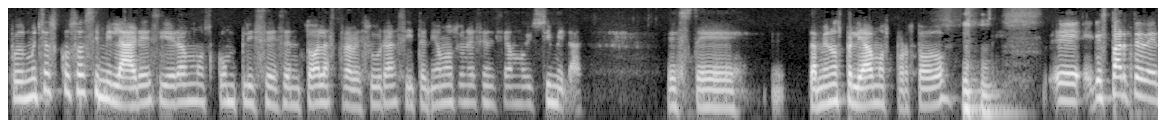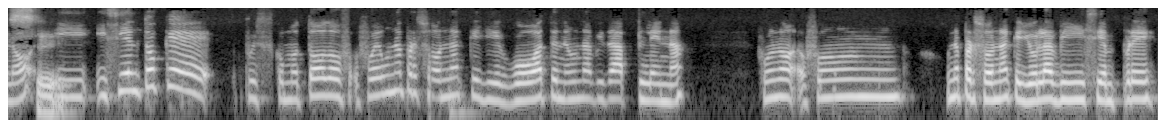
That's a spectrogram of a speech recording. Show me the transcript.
pues muchas cosas similares y éramos cómplices en todas las travesuras y teníamos una esencia muy similar. Este, también nos peleábamos por todo, eh, que es parte de, ¿no? Y, y siento que, pues como todo, fue una persona que llegó a tener una vida plena, fue, fue una persona que yo la vi siempre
